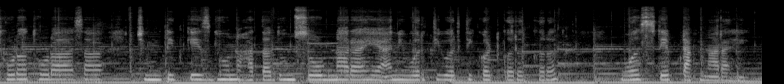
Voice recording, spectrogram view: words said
थोडा थोडा असा चिमटीत केस घेऊन हातातून सोडणार आहे आणि वरती वरती कट करत करत व स्टेप टाकणार आहे.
